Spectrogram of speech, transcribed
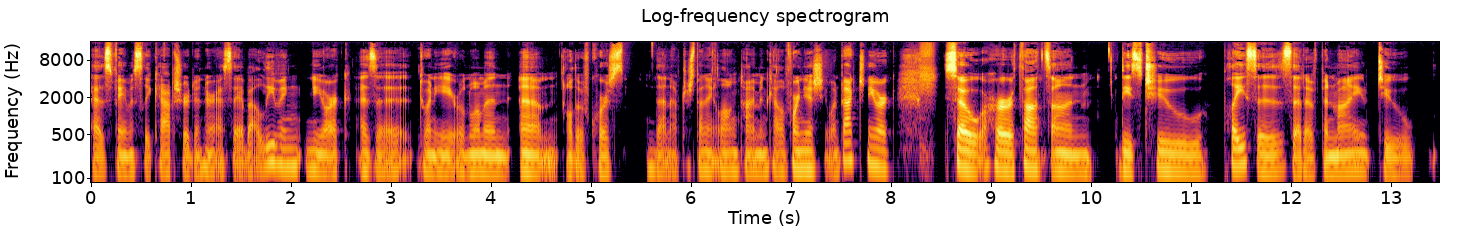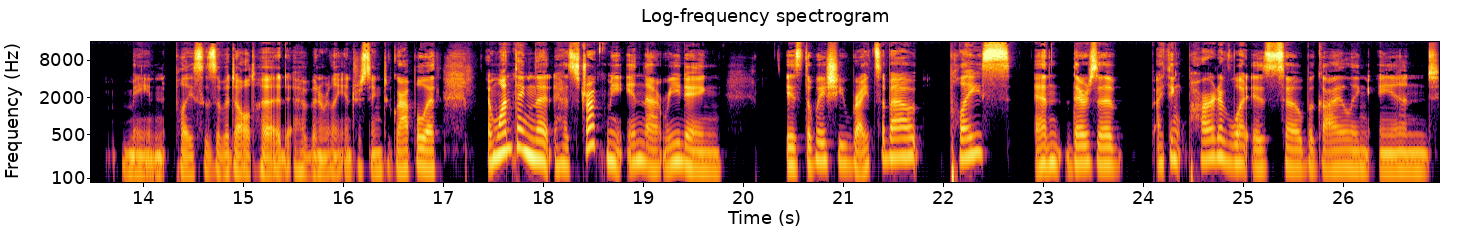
as famously captured in her essay about leaving New York as a 28 year old woman. Um, although, of course, then, after spending a long time in California, she went back to New York. So, her thoughts on these two places that have been my two main places of adulthood have been really interesting to grapple with. And one thing that has struck me in that reading is the way she writes about place. And there's a, I think, part of what is so beguiling and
